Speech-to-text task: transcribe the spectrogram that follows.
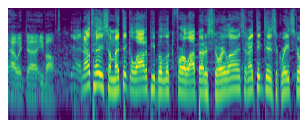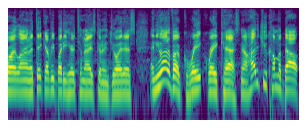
how it uh, evolved. Yeah, and I'll tell you something. I think a lot of people look for a lot better storylines, and I think there's a great storyline. I think everybody here tonight is going to enjoy this. And you have a great, great cast. Now, how did you come about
